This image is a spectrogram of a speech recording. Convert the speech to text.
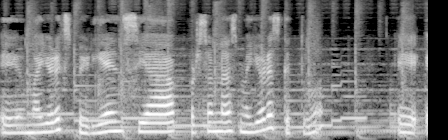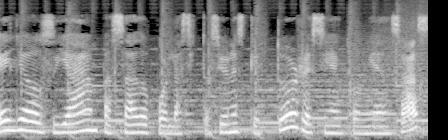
eh, mayor experiencia, personas mayores que tú. Eh, ellos ya han pasado por las situaciones que tú recién comienzas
